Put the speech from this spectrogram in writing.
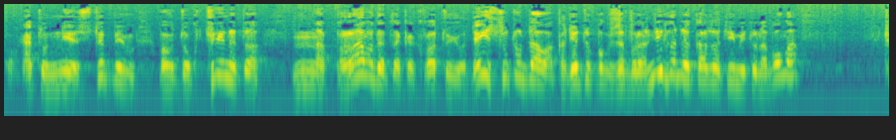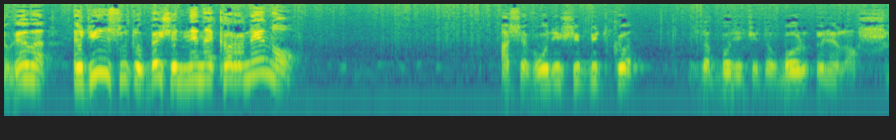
Когато ние стъпим в доктрината на правдата, каквато юдейството дава, където пък забраниха да казват името на Бога, тогава единството беше ненакърнено, а се водише битка за бъдете добър или лош.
